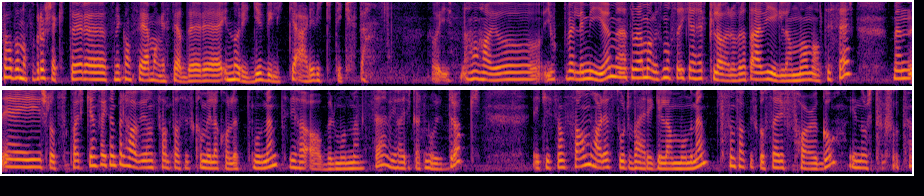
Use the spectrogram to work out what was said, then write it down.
så hadde han også prosjekter eh, som vi kan se mange steder i Norge. Hvilke er de viktigste? Oi, Han har jo gjort veldig mye, men jeg tror det er mange som også ikke er helt klar over at det er Vigeland man alltid ser. Men i Slottsparken f.eks. har vi jo en fantastisk Camilla Collett-monument. Vi har Abel-monumentet, vi har Richard Nordrock. I Kristiansand har de et stort Wergeland-monument, som faktisk også er i Fargo i Nord-Dakota.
